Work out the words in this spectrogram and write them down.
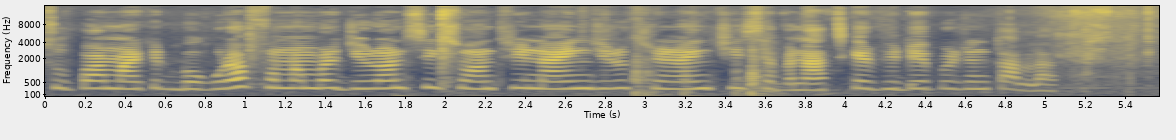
super market Bogura. Phone number zero one six one three nine zero three nine three seven. আজকের ভিডিও পর্যন্ত আল্লাহ হাফিজ।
